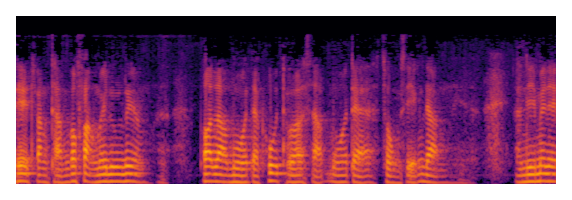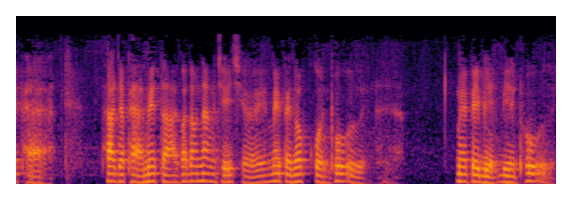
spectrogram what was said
เทศฟังธรรมก็ฟังไม่รู้เรื่อง เพราะเรามัวแต่พูดโทรศัพท์มัวแต่ส่งเสียงดัง อันนี้ไม่ได้แผ่ ถ้าจะแผ่เมตตาก็ต้องนั่งเฉยๆ ไม่ไปรบกวนผู้อื่น ไม่ไปเบียดเบียนผู้อื่น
